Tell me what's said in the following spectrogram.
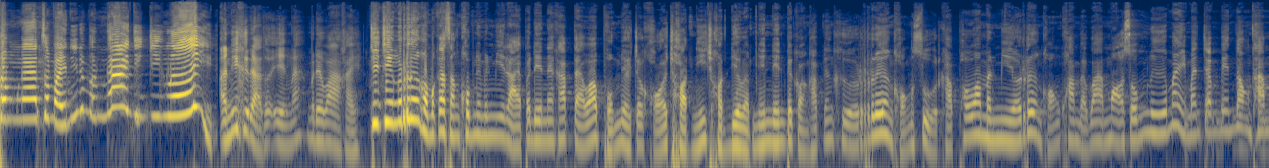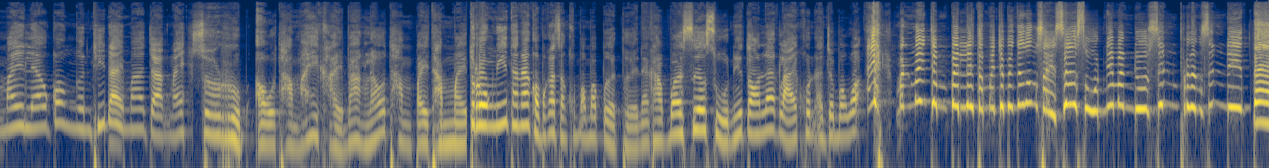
ทำงานสมัยนี้มันง่ายจริง ๆ เลย อันนี้คือด่าตัวเองนะไม่ได้ว่าใคร จริง ๆ เรื่องของประกันสังคมเนี่ยมันมีหลายประเด็นนะครับแต่ว่าผมอยากจะขอช็อตนี้ช็อตเดียวแบบเน้นๆไปก่อนครับนั่นคือเรื่องของสูตรครับเพราะว่ามันมีเรื่องของความแบบว่าเหมาะสมหรือไม่มันจำเป็นต้องทำไหมแล้วก็เงินที่ได้มาจากไหน สรุปเอาทำให้ใครบ้างแล้วทำไปทำไม ตรงนี้ทางด้านของประกันสังคมเอามาเปิดเผยนะครับว่าเสื้อสูทนี้ตอนแรกหลายคนอาจจะบอกว่าเอ๊ะมันไม่ ส่เสื้อสูทเนี่ยมันดูสิ้นเปลืองสิ้นดี แต่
